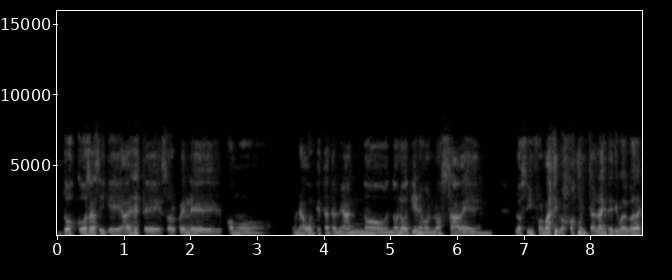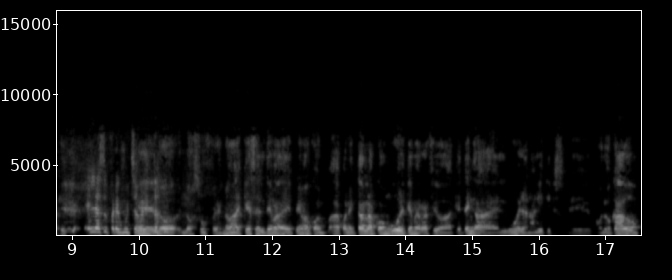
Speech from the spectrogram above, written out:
dos cosas y que a veces te sorprende cómo una web que está terminada no, no lo tiene o no saben los informáticos cómo instalar este tipo de cosas que... Él lo sufre mucho. Que lo, lo, sufres, ¿no? Es que es el tema de, primero, a conectarla con Google, ¿qué me refiero? A que tenga el Google Analytics eh, colocado.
